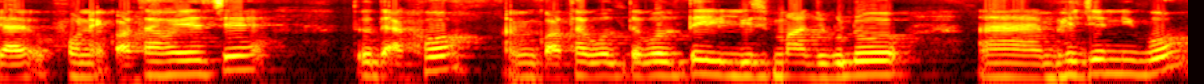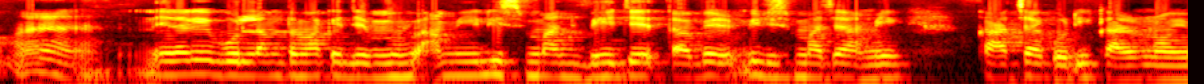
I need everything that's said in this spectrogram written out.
যাই হোক, ফোনে কথা হয়েছে। তো দেখো, আমি কথা বলতে বলতে ইলিশ মাছগুলো ভেজে নিব হ্যাঁ? এর আগে বললাম তোমাকে যে আমি ইলিশ মাছ ভেজে, তবে ইলিশ মাছ আমি কাঁচা করি, কারণ ওই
